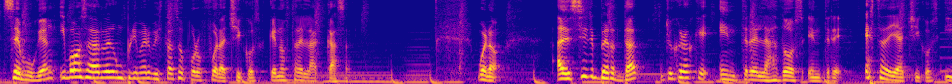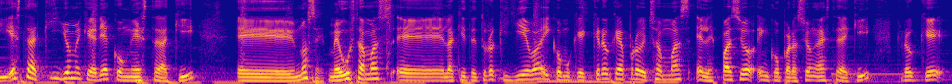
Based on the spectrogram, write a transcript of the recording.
se buguean. Y vamos a darle un primer vistazo por fuera chicos. Que nos trae la casa. Bueno, a decir verdad, yo creo que entre las dos, entre esta de allá chicos y esta de aquí, yo me quedaría con esta de aquí. Eh, no sé, me gusta más eh, la arquitectura que lleva y como que creo que he aprovechado más el espacio en comparación a este de aquí. Creo que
